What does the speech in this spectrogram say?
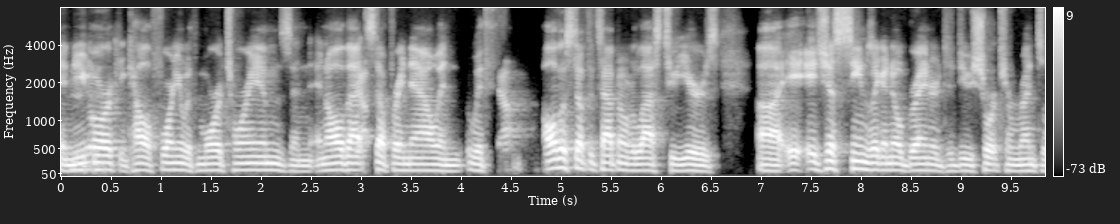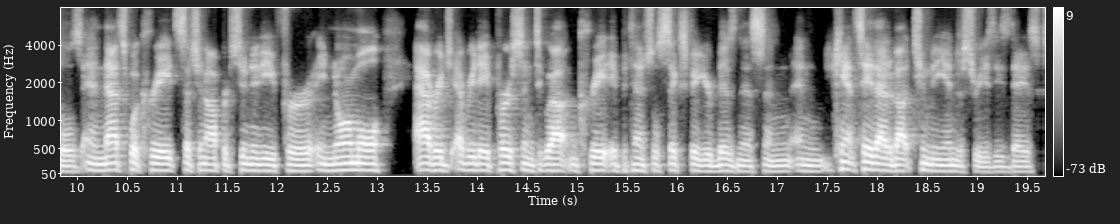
in New mm-hmm. York and California with moratoriums and and all that yeah. stuff right now, and with yeah. all the stuff that's happened over the last two years uh, it, it, just seems like a no-brainer to do short-term rentals and that's what creates such an opportunity for a normal average everyday person to go out and create a potential six-figure business and and you can't say that about too many industries these days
